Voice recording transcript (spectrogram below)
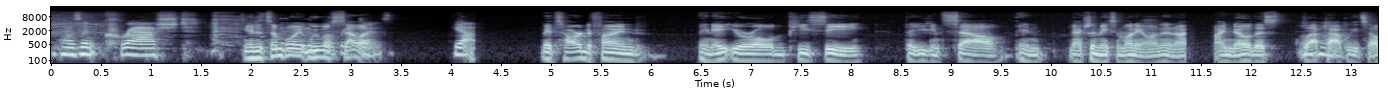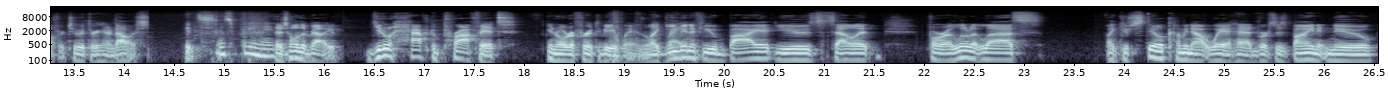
It hasn't crashed. And at some point, we will sell it. Yeah, It's hard to find an eight year old PC that you can sell and actually make some money on. And I, I know this mm-hmm. laptop we could sell for two or three hundred dollars. It's that's pretty amazing. hold their value. You don't have to profit in order for it to be a win. Like even if you buy it used, sell it for a little bit less, like you're still coming out way ahead versus buying it new.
